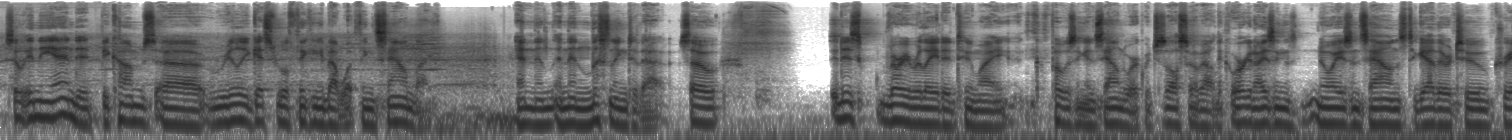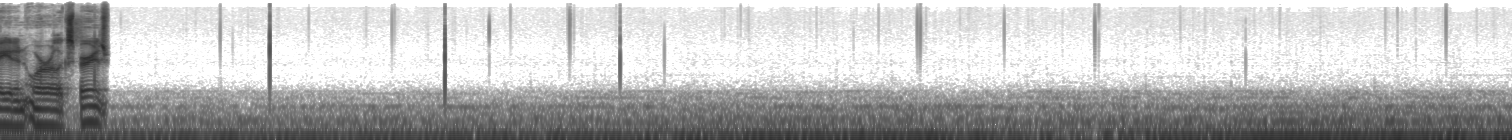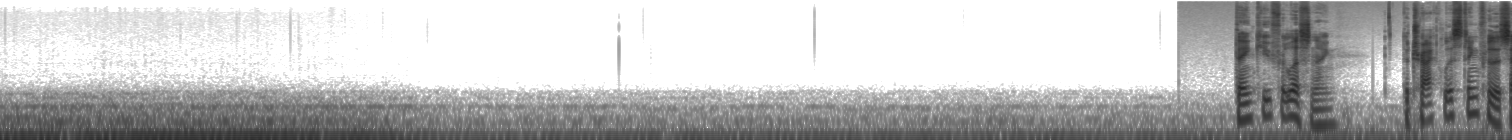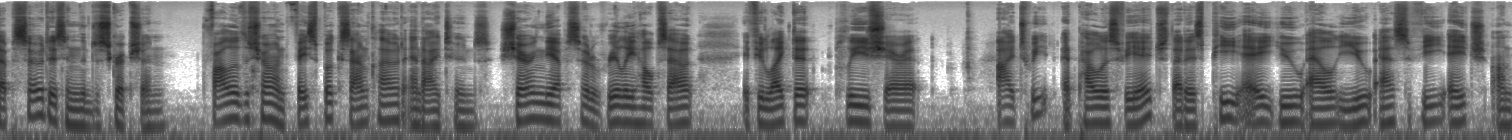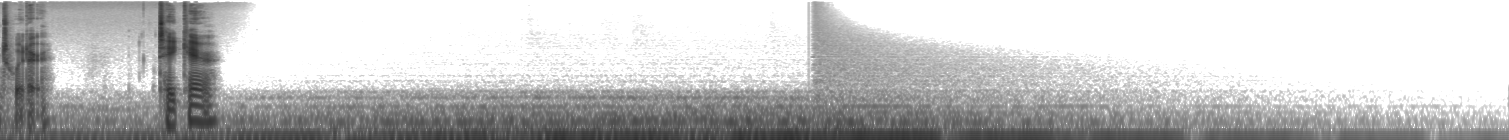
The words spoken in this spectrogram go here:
So in the end, it becomes uh, really gets people thinking about what things sound like, and then and then listening to that. So it is very related to my composing and sound work, which is also about like organizing noise and sounds together to create an aural experience. Thank you for listening. The track listing for this episode is in the description. Follow the show on Facebook, SoundCloud, and iTunes. Sharing the episode really helps out. If you liked it, please share it. I tweet at PaulusVH, that is P A U L U S V H on Twitter. Take care.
